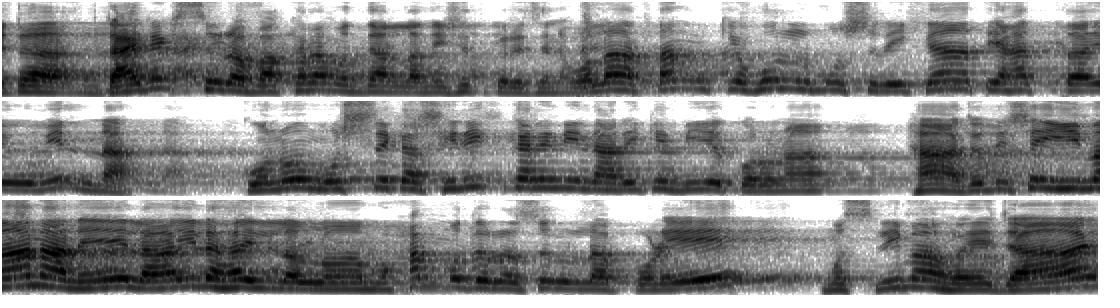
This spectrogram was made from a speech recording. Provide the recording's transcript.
এটা ডাইরেক্ট সূরা বাকারার মধ্যে আল্লাহ নিষেধ করেছেন, ওলা তানকিহুল মুশরিকাতি হাত্তা ইউমিননা। কোন মুশরিকা শিরিককারিনী নারীকে বিয়ে করো না। হ্যাঁ যদি সে ইমান আনে, লা ইলাহা ইল্লাল্লাহ, মুহাম্মদুর পড়ে মুসলিমা হয়ে যায়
